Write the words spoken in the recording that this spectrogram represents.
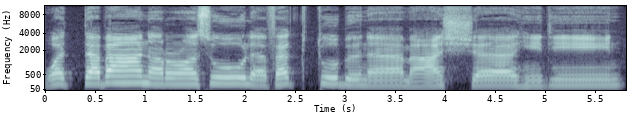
واتبعنا الرسول فاكتبنا مع الشاهدين.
